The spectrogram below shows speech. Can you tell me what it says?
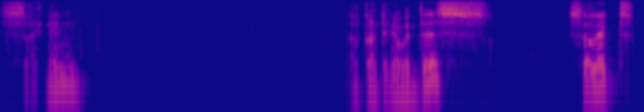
Sign in. I'll continue with this. Select.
